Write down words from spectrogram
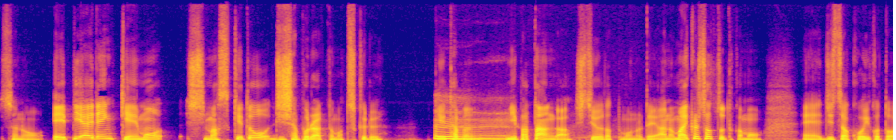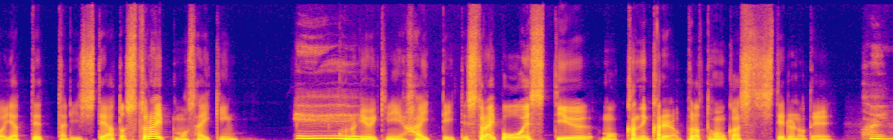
その API 連携もしますけど、自社プロダクトも作るいう多うん分2パターンが必要だと思うので、あの、マイクロソフトとかも、えー実はこういうことをやってたりして、あとストライプも最近。この領域に入っていて、ストライプ OS っていう、もう完全に彼らはプラットフォーム化してるので、はい。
